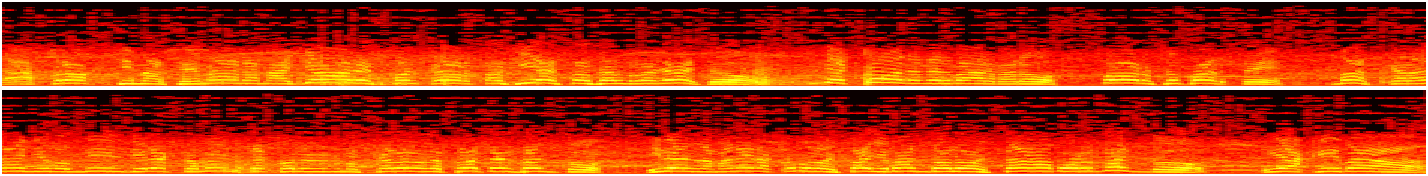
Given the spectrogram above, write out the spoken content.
La próxima semana mayores pancartas y este es el regreso de Conan el Bárbaro. Por su parte, Máscara Año 2000 directamente con el enmascarado de Plata del Santo. Y ven la manera como lo está llevando, lo está abordando. Y aquí va,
